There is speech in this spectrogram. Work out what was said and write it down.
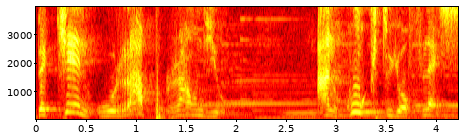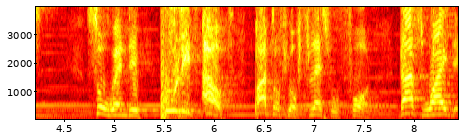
the cane will wrap around you and hook to your flesh. So when they pull it out part of your flesh will fall. That's why they,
